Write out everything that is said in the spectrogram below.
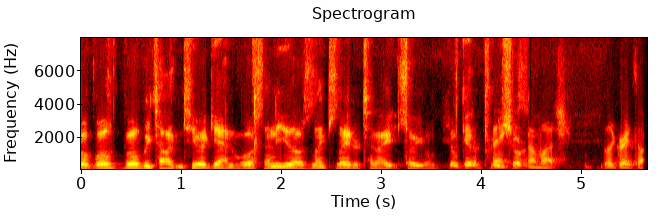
we'll, we'll we'll be talking to you again. We'll send you those links later tonight, so you'll you'll get them pretty thank short. Thank you so much. Really great talk.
